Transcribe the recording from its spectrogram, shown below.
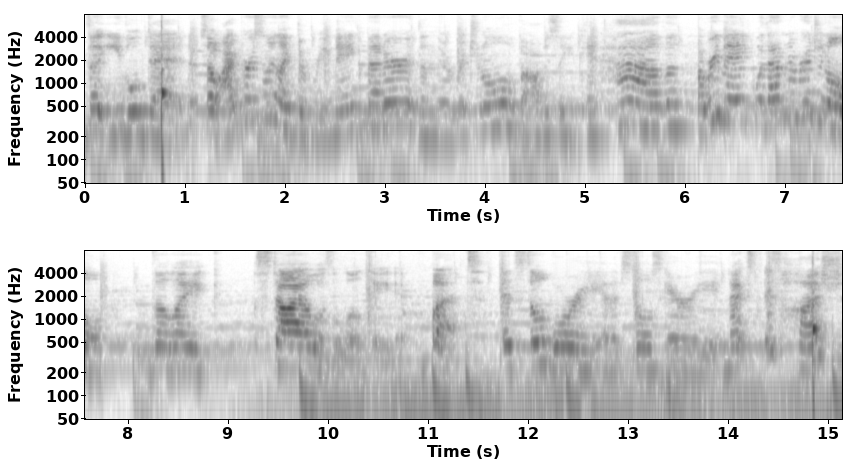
The Evil Dead. So I personally like the remake better than the original, but obviously you can't have a remake without an original. The like style was a little dated, but it's still gory and it's still scary. Next is Hush.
